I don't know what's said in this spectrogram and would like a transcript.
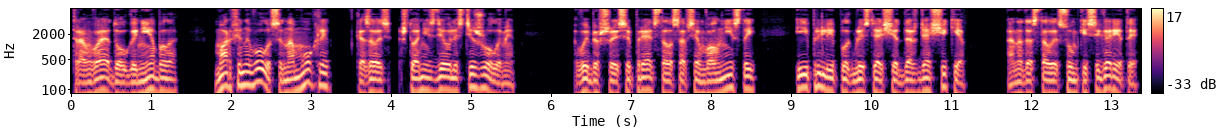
Трамвая долго не было, Марфины волосы намокли, казалось, что они сделались тяжелыми. Выбившаяся прядь стала совсем волнистой и прилипла к блестящей дождя щеке. Она достала из сумки сигареты,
